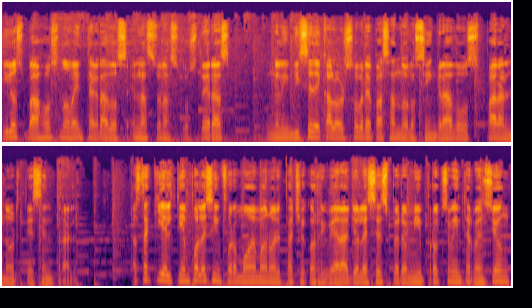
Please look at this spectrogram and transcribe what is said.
y los bajos 90 grados en las zonas costeras, con el índice de calor sobrepasando los 100 grados para el norte central. Hasta aquí el tiempo les informó Emanuel Pacheco Rivera. Yo les espero en mi próxima intervención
